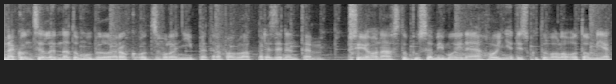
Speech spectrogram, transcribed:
Na konci ledna tomu byl rok od zvolení Petra Pavla prezidentem. Při jeho nástupu se mimo jiné hojně diskutovalo o tom, jak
